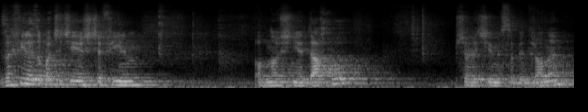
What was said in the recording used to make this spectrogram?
Za chwilę zobaczycie jeszcze film odnośnie dachu. Przelecimy sobie dronem.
